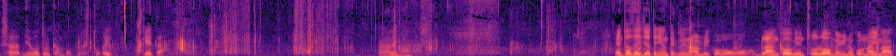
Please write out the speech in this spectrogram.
o sea, llevo todo el campo puesto. ¡Ay! Quieta. Ahora venga, vamos. Entonces yo tenía un teclado inalámbrico blanco, bien chulo, me vino con un iMac.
